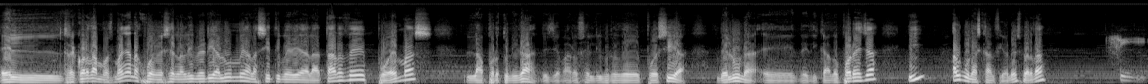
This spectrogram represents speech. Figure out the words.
El, recordamos, mañana jueves en la librería Lume a las siete y media de la tarde, poemas, la oportunidad de llevaros el libro de poesía de Luna eh, dedicado por ella y algunas canciones, ¿verdad? Sí,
